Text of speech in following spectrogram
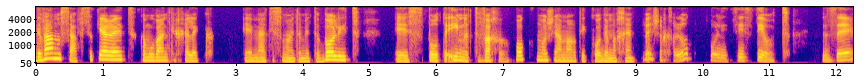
דבר נוסף, סכרת, כמובן כחלק מהתסמונת המטבולית, ספורטאים לטווח הרחוק, כמו שאמרתי קודם לכן, ושחלות פוליציסטיות. זה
